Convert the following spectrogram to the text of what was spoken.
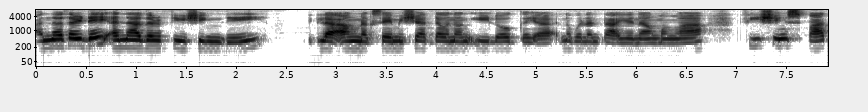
Another day, another fishing day. Bigla ang nag-semi-shutdown ng ilog kaya nawalan tayo ng mga fishing spot.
